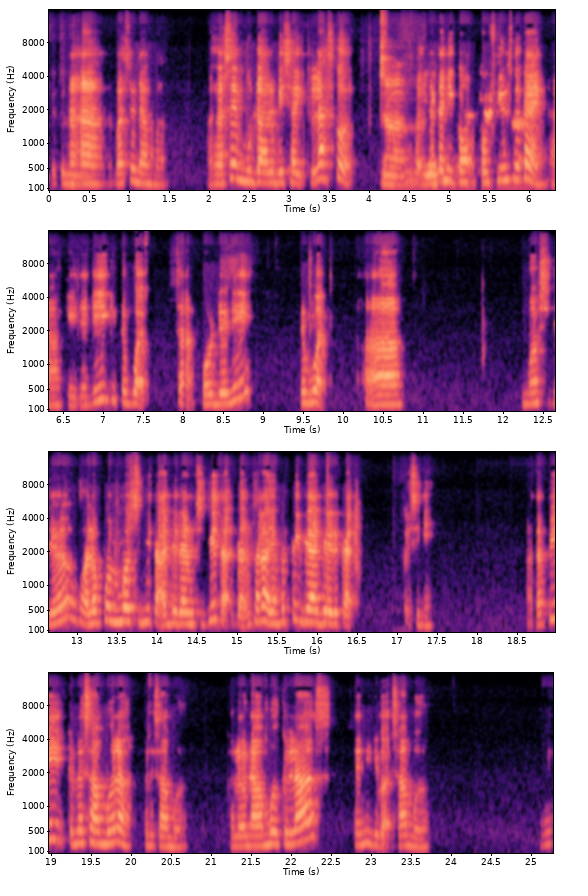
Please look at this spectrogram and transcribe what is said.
lepas tu nama. Ha, ha, lepas tu nama. Ha, rasa mudah lebih cari kelas kot. Ha, Sebab ya, tadi confused tu kan. Ha, okay, jadi kita buat folder ni, kita buat uh, merge dia. Walaupun merge ni tak ada dalam CJ tak, tak masalah. Yang penting dia ada dekat kat sini. Ha, tapi kena sama lah. Kena sama. Kalau nama kelas yang ni juga sama. Okay,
